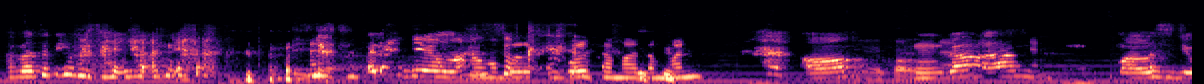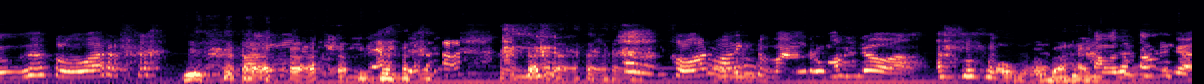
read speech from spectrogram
Apa tadi pertanyaannya? Iya. Ada dia yang masuk. ngumpul-ngumpul sama teman. Oh, Iya, kalau- enggak lah. Males juga keluar. paling kayak gini aja. keluar paling depan rumah doang. rebahan Sama tetangga.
